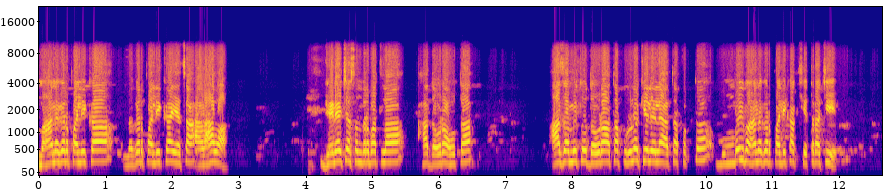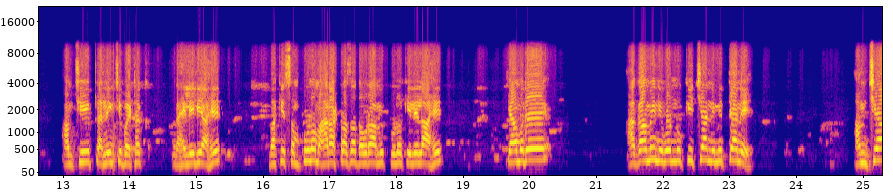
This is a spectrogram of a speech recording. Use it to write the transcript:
महानगरपालिका नगरपालिका याचा आढावा घेण्याच्या संदर्भातला हा दौरा होता. आज आम्ही तो दौरा आता पूर्ण केलेला आहे. आता फक्त मुंबई महानगरपालिका क्षेत्राची आमची प्लॅनिंगची बैठक राहिलेली आहे. बाकी संपूर्ण महाराष्ट्राचा दौरा आम्ही पूर्ण केलेला आहे. त्यामध्ये आगामी निवडणुकीच्या निमित्ताने आमच्या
